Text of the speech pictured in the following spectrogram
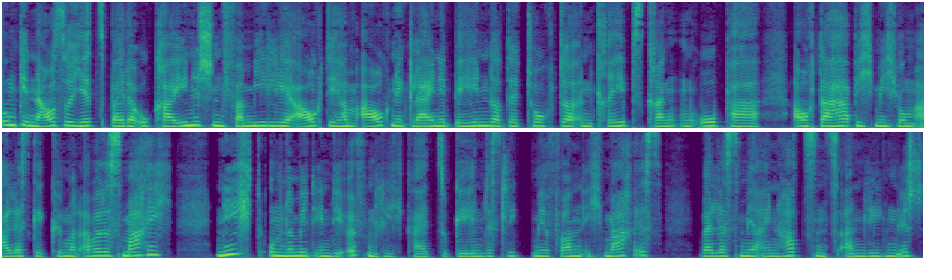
Und genauso jetzt bei der ukrainischen Familie auch. Die haben auch eine kleine behinderte Tochter, einen krebskranken Opa. Auch da habe ich mich um alles gekümmert. Aber das mache ich nicht, um damit in die Öffentlichkeit zu gehen. Das liegt mir fern. Ich mache es, weil es mir ein Herzensanliegen ist.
